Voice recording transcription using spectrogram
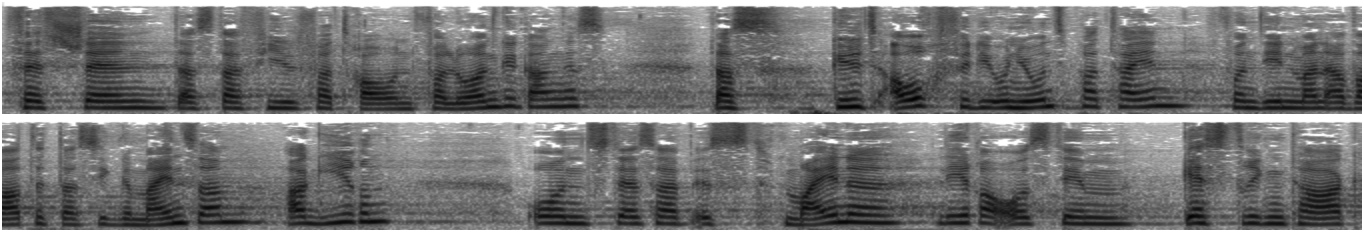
feststellen, dass da viel Vertrauen verloren gegangen ist. Das gilt auch für die Unionsparteien, von denen man erwartet, dass sie gemeinsam agieren. Und deshalb ist meine Lehre aus dem gestrigen Tag,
